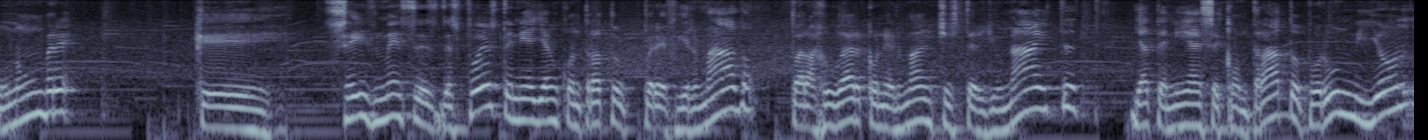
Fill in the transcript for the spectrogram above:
Un hombre que seis meses después tenía ya un contrato prefirmado para jugar con el Manchester United. Ya tenía ese contrato por un millón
